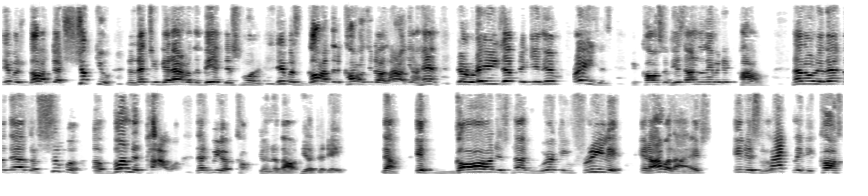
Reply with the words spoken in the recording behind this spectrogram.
It was God that shook you to let you get out of the bed this morning. It was God that caused you to allow your hand to raise up to give him praises because of his unlimited power. Not only that, but there's a super abundant power that we are talking about here today. Now, if God is not working freely in our lives, it is likely because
